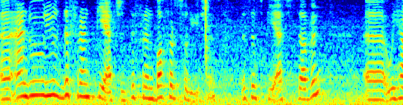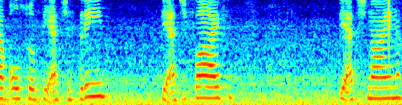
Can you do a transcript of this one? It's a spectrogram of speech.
and we will use different pHs, different buffer solutions. This is pH 7. Uh, we have also pH 3, pH 5, pH 9,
